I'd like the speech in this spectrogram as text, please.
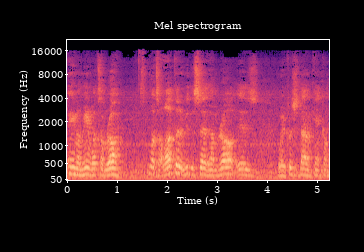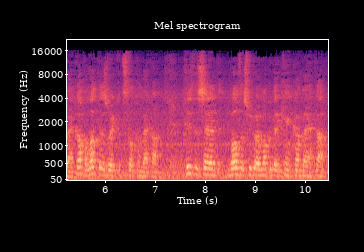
Hey, Mamir, what's Amra? What's Alata? Ravida said Amra is where he pushes down and can't come back up. Alata is where he could still come back up. Chizda said both are speak of Makkah that he can't come back up.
